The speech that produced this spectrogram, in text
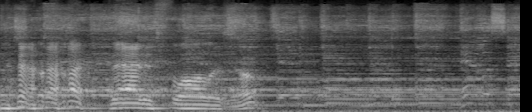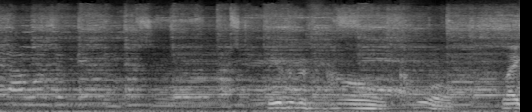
that is flawless. These are just so cool. Like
